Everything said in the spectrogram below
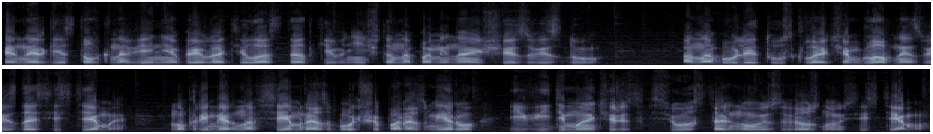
Энергия столкновения превратила остатки в нечто напоминающее звезду. Она более тусклая, чем главная звезда системы, но примерно в 7 раз больше по размеру и видимая через всю остальную звездную систему.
